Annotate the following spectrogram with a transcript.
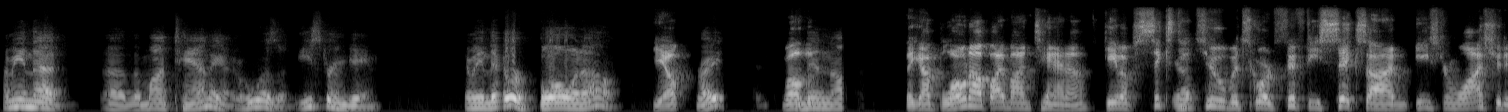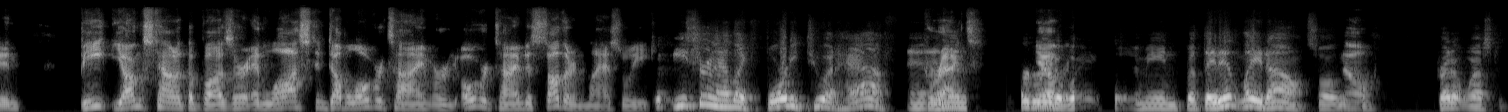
I mean that uh, the Montana, who was it? Eastern game. I mean, they were blowing out. Yep. Right. Well, then, they got blown out by Montana, gave up 62, yep. but scored 56 on Eastern Washington, beat Youngstown at the buzzer, and lost in double overtime or overtime to Southern last week. Eastern had like 42 at half. And, Correct. And right yep. away. I mean, but they didn't lay down. So no credit Western.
